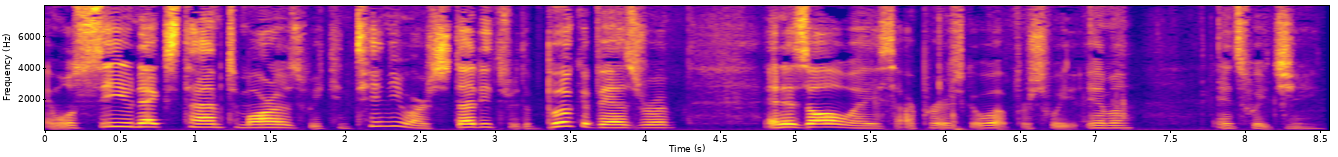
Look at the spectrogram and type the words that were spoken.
And we'll see you next time tomorrow as we continue our study through the book of Ezra. And as always, our prayers go up for sweet Emma and sweet Jean.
